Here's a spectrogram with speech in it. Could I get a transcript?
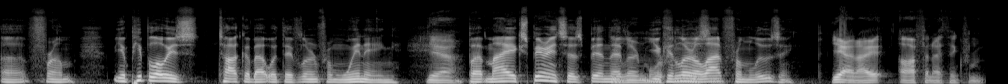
uh, from? You know, people always talk about what they've learned from winning. Yeah. But my experience has been that You you can learn a lot from losing. Yeah, and I often I think from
